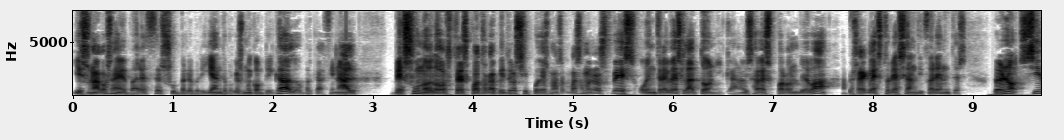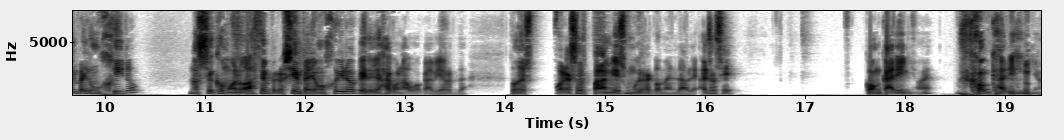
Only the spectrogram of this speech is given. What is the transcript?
Y es una cosa que me parece súper brillante, porque es muy complicado, porque al final ves uno, dos, tres, cuatro capítulos y puedes más, o menos ves o entreves la tónica, ¿no? Y sabes por dónde va, a pesar de que las historias sean diferentes. Pero no, siempre hay un giro no sé cómo lo hacen, pero siempre hay un giro que te deja con la boca abierta. Entonces, por eso para mí es muy recomendable. Eso sí, con cariño, ¿eh? Con cariño.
